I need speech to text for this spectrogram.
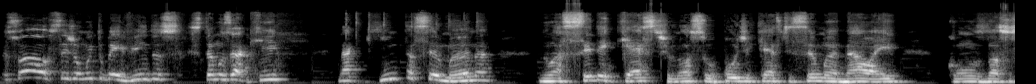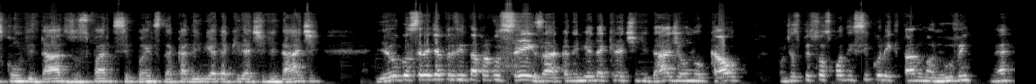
Pessoal, sejam muito bem-vindos. Estamos aqui na quinta semana no ACDcast, o nosso podcast semanal aí com os nossos convidados, os participantes da Academia da Criatividade. E eu gostaria de apresentar para vocês, a Academia da Criatividade é um local onde as pessoas podem se conectar numa nuvem, né?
